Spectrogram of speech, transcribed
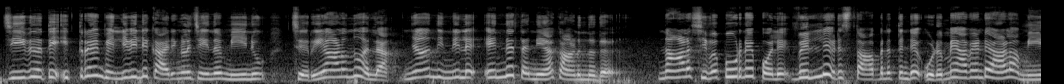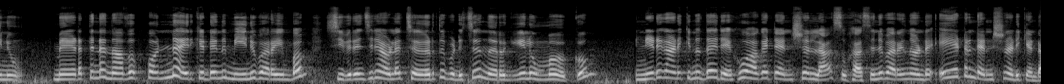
ജീവിതത്തെ ഇത്രയും വലിയ വലിയ കാര്യങ്ങൾ ചെയ്യുന്ന മീനു ചെറിയ ആളൊന്നുമല്ല ഞാൻ നിന്നിൽ എന്നെ തന്നെയാ കാണുന്നത്. നാളെ ശിവപൂർണെ പോലെ വലിയൊരു സ്ഥാപനത്തിന്റെ ഉടമയാവേണ്ട ആളാ മീനു. മേഡത്തിന്റെ നാവ് പൊന്നായിരിക്കട്ടെ എന്ന് മീനു പറയുമ്പം ശിവരഞ്ജനി അവളെ ചേർത്ത് പിടിച്ച് നെറുകിയിൽ ഉമ്മ വെക്കും. പിന്നീട് കാണിക്കുന്നത് രഘു ആകെ ടെൻഷനില്ല സുഹാസിന് പറയുന്നുണ്ട് ഏട്ടൻ ടെൻഷൻ അടിക്കണ്ട.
